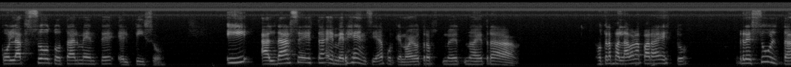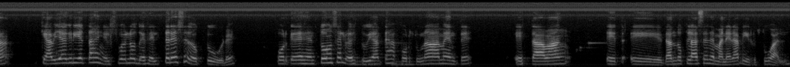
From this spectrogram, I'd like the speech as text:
colapsó totalmente el piso. Y al darse esta emergencia, porque no hay otra, no hay, otra, otra palabra para esto, resulta que había grietas en el suelo desde el 13 de octubre, porque desde entonces los estudiantes afortunadamente estaban eh, eh, dando clases de manera virtual.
